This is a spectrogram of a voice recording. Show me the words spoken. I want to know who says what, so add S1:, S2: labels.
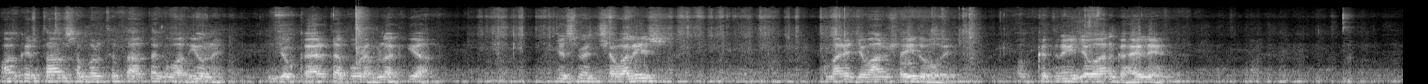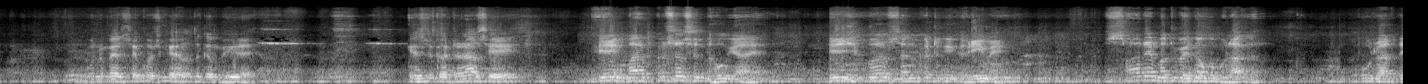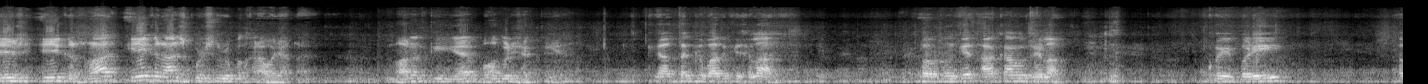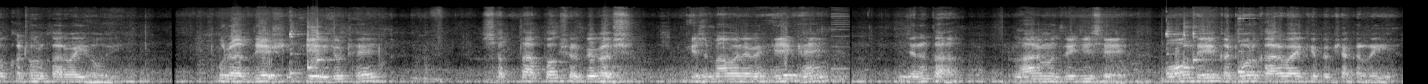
S1: पाकिस्तान समर्थित आतंकवादियों ने जो कायरतापूर्ण हमला किया, जिसमें चवालीस हमारे जवान शहीद हो गए और कितने जवान घायल हैं, उनमें से कुछ की हालत गंभीर है। इस घटना से एक बार से सिद्ध हो गया है, देश पर संकट की घड़ी में सारे मतभेदों को भुलाकर पूरा देश एक राज, एक राष्ट्र पुरुष के रूप में खड़ा हो जाता है। भारत की यह बहुत बड़ी शक्ति है। कि आतंकवाद के खिलाफ और उनके आकाओं के खिलाफ कोई बड़ी और कठोर कार्रवाई होगी। पूरा देश एकजुट है। सत्ता पक्ष और विपक्ष इस मामले में एक हैं। जनता, प्रधानमंत्री जी से बहुत ही कठोर कार्रवाई की अपेक्षा कर रही है।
